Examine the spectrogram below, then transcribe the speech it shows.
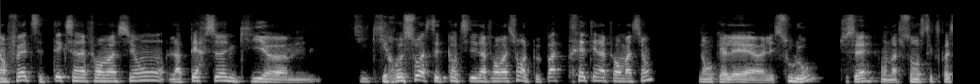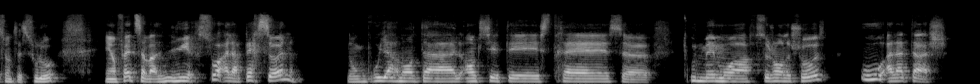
en fait, cet excès d'informations, la personne qui, euh, qui, reçoit cette quantité d'informations, elle peut pas traiter l'information. Donc, elle est, elle est sous l'eau. Tu sais, on a souvent cette expression, c'est sous l'eau. Et en fait, ça va nuire soit à la personne, donc brouillard mental, anxiété, stress, euh, trou de mémoire, ce genre de choses, ou à la tâche.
